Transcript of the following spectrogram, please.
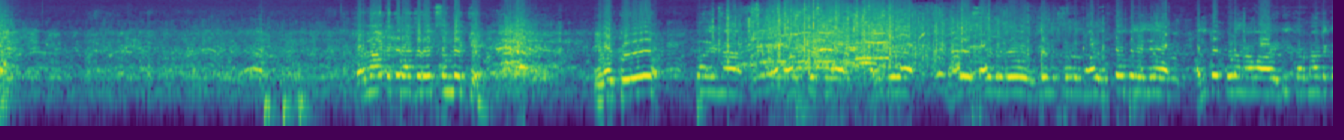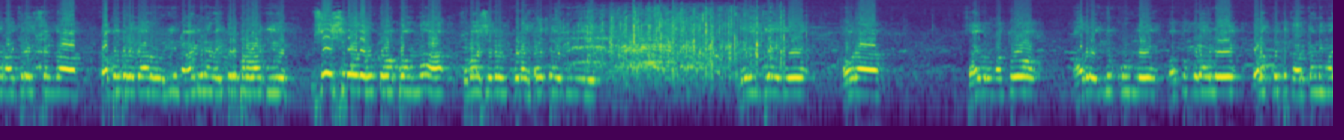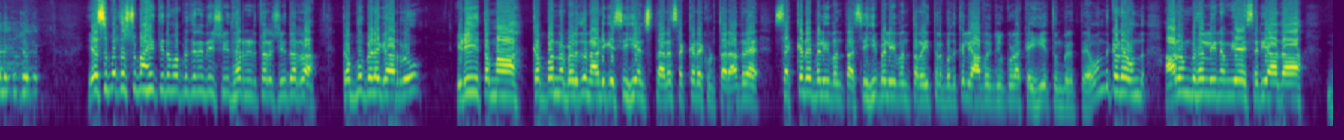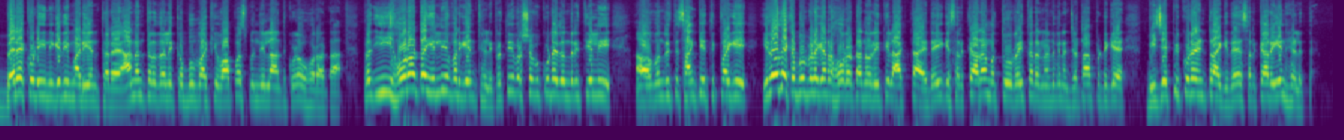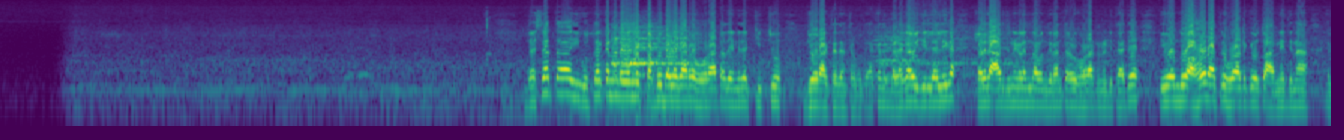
ಕರ್ನಾಟಕ ರಾಜ್ಯ ರೈತ ಸಂಘಕ್ಕೆ ಇವತ್ತು ನಾಳೆ ಸಾವಿರದ ವಿಜೇಂದ್ರ ಸರ್ ನಾಳೆ ಹುಟ್ಟಹಬ್ಬ ಇದೆ. ಅದಕ್ಕೂ ಕೂಡ ನಾವು ಇಡೀ ಕರ್ನಾಟಕ ರಾಜ್ಯ ರೈತ ಸಂಘ ಕಬ್ಬು ಬೆಳೆಗಾರರು ಇಡೀ ನಾಡಿನ ರೈತರ ಪರವಾಗಿ ವಿಶೇಷವಾದ ಹುಟ್ಟುಹಬ್ಬವನ್ನ ಶುಭಾಶಯಗಳನ್ನು ಕೂಡ ಹೇಳ್ತಾ ಇದ್ದೀವಿ. ಅದೇ ರೀತಿಯಾಗಿ ಅವರ ಸಾಹೇಬರು ಮತ್ತು ಆದ್ರೆ ಇಲ್ಲಿ ಕೂಡಲೇ ಮತ್ತು ಕೂಡ ಅಲ್ಲಿ ಕಾರ್ಖಾನೆ ಮಾಲೀಕರ ಜೊತೆ ಎಸ್ ಮತ್ತಷ್ಟು ಮಾಹಿತಿ ನಮ್ಮ ಪ್ರತಿನಿಧಿ ಶ್ರೀಧರ್ ನೀಡ್ತಾರೆ. ಶ್ರೀಧರ್, ಕಬ್ಬು ಬೆಳೆಗಾರರು ಇಡೀ ತಮ್ಮ ಕಬ್ಬನ್ನು ಬೆಳೆದು ನಾಡಿಗೆ ಸಿಹಿ ಹಂಚ್ತಾರೆ, ಸಕ್ಕರೆ ಕೊಡ್ತಾರೆ. ಆದರೆ ಸಕ್ಕರೆ ಬೆಳೆಯುವಂಥ ಸಿಹಿ ಬೆಳೆಯುವಂಥ ರೈತರ ಬದುಕಲ್ಲಿ ಯಾವಾಗಲೂ ಕೂಡ ಕಹಿಯೇ ತುಂಬಿರುತ್ತೆ. ಒಂದು ಕಡೆ ಒಂದು ಆರಂಭದಲ್ಲಿ ನಮಗೆ ಸರಿಯಾದ ಬೆಲೆ ಕೊಡಿ, ನಿಗದಿ ಮಾಡಿ ಅಂತಾರೆ. ಆನಂತರದಲ್ಲಿ ಕಬ್ಬು ಬಾಕಿ ವಾಪಸ್ ಬಂದಿಲ್ಲ ಅಂತ ಕೂಡ ಹೋರಾಟ. ಈ ಹೋರಾಟ ಎಲ್ಲಿಯವರೆಗೆ ಅಂತ ಹೇಳಿ, ಪ್ರತಿ ವರ್ಷವೂ ಕೂಡ ಇದೊಂದು ರೀತಿಯಲ್ಲಿ ಒಂದು ರೀತಿ ಸಾಂಕೇತಿಕವಾಗಿ ಇರೋದೇ ಕಬ್ಬು ಬೆಳೆಗಾರರ ಹೋರಾಟ ಅನ್ನೋ ರೀತಿಯಲ್ಲಿ ಆಗ್ತಾ ಇದೆ. ಈಗ ಸರ್ಕಾರ ಮತ್ತು ರೈತರ ನಡುವಿನ ಜಟಾಪಟಿಗೆ ಬಿಜೆಪಿ ಕೂಡ ಎಂಟ್ರ್ ಆಗಿದೆ ಸರ್ಕಾರ ಏನು ಹೇಳುತ್ತೆ? ದಶರಥ ಈಗ ಉತ್ತರ ಕನ್ನಡದಲ್ಲಿ ಕಬ್ಬು ಬೆಳೆಗಾರರ ಹೋರಾಟದ ಏನಿದೆ ಕಿಚ್ಚು ಜೋರಾಗ್ತದೆ ಅಂತ ಹೇಳ್ಬೋದು. ಯಾಕಂದರೆ ಬೆಳಗಾವಿ ಜಿಲ್ಲೆಯಲ್ಲಿ ಈಗ ಕಳೆದ ಆರು ದಿನಗಳಿಂದ ಒಂದು ನಿರಂತರವಾಗಿ ಹೋರಾಟ ನಡೀತಾ ಇದೆ. ಈ ಒಂದು ಅಹೋರಾತ್ರಿ ಹೋರಾಟಕ್ಕೆ ಇವತ್ತು ಆರನೇ ದಿನ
